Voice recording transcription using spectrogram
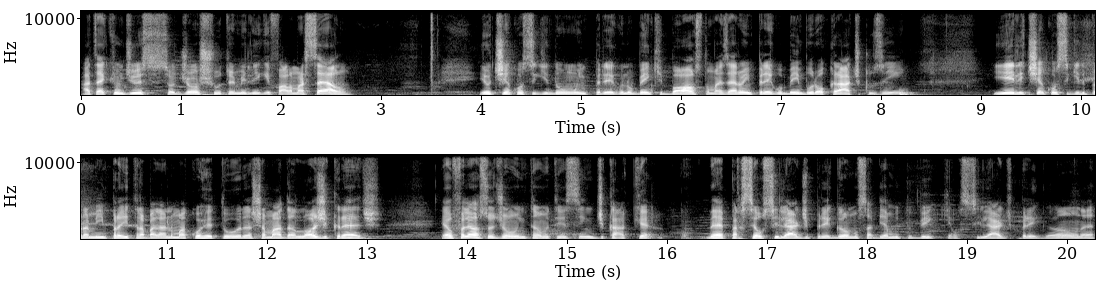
até que um dia esse seu John Shooter me liga e fala, Marcelo, eu tinha conseguido um emprego no Bank Boston, mas era um emprego bem burocráticozinho. E ele tinha conseguido para mim para ir trabalhar numa corretora chamada Logicred. Aí eu falei, ó, seu John, então, eu tenho esse indicado que é, né, para ser auxiliar de pregão, não sabia muito bem o que é auxiliar de pregão, né?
